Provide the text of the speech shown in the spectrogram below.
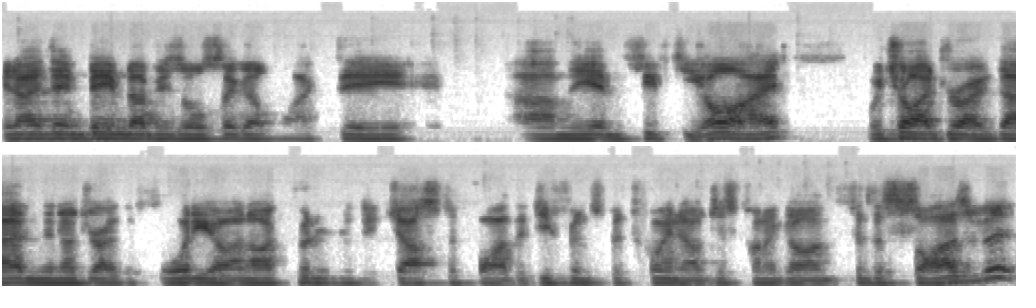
You know, then BMW's also got like the um, the M50i, which I drove that, and then I drove the 40i, and I couldn't really justify the difference between. I was just kind of going for the size of it.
